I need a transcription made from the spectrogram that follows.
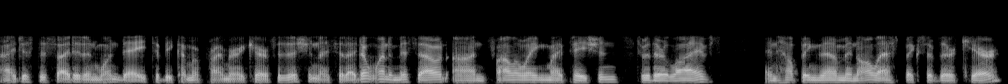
I just decided in one day to become a primary care physician. I said, I don't want to miss out on following my patients through their lives and helping them in all aspects of their care.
